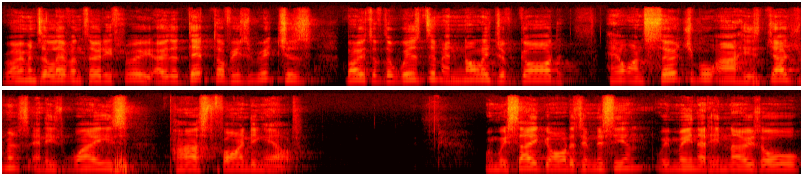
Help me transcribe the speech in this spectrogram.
Romans 11:33 Oh the depth of his riches both of the wisdom and knowledge of God how unsearchable are his judgments and his ways past finding out. When we say God is omniscient, we mean that He knows all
